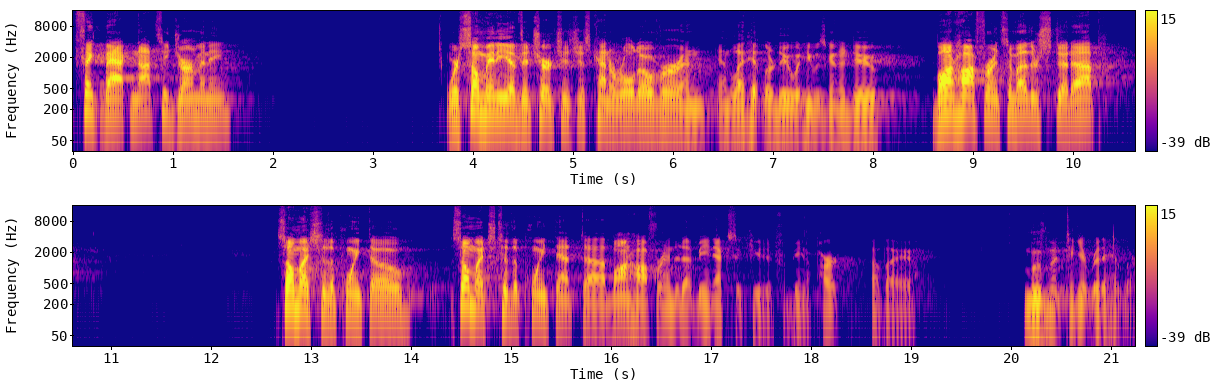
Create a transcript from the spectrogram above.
think back, Nazi Germany, where so many of the churches just kind of rolled over and, and let Hitler do what he was going to do. Bonhoeffer and some others stood up. So much to the point, though, so much to the point that uh, Bonhoeffer ended up being executed for being a part of a movement to get rid of Hitler.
